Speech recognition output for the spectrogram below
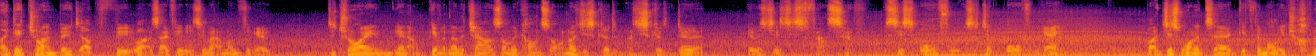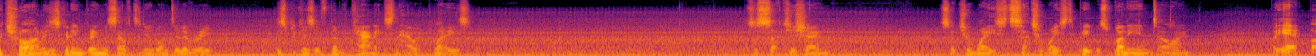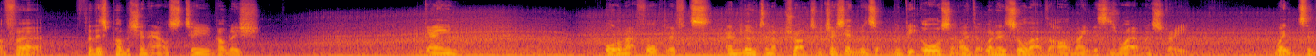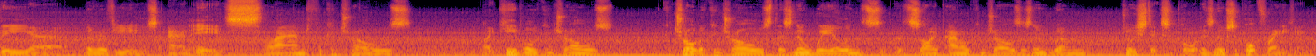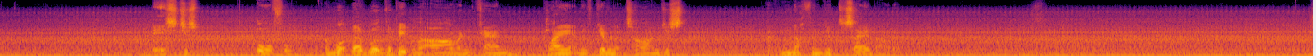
I did try and boot it up, a few, well, I say a few weeks, about a month ago, to try and you know give it another chance on the console, and I just couldn't. I just couldn't do it. It was just, it just felt so. It's just awful. It's such an awful game. But I just wanted to give the multi-drop a try, and I just couldn't bring myself to do one delivery, just because of the mechanics and how it plays. Just such a shame. Such a waste. Such a waste of people's money and time. But yeah, but for for this publishing house to publish a game all about forklifts and loading up trucks, which I said was would be awesome. I thought when I saw that, I thought, oh mate, this is right up my street. Went to the uh, the reviews and it is slammed for controls, like keyboard controls, controller controls. There's no wheel and side panel controls. There's no um, joystick support. There's no support for anything. It's just awful. And what the, what the people that are and can play it and have given it time just have nothing good to say about it.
